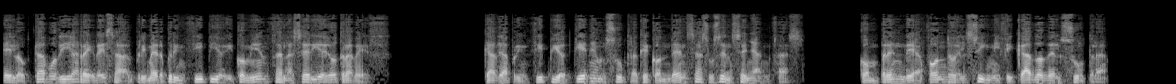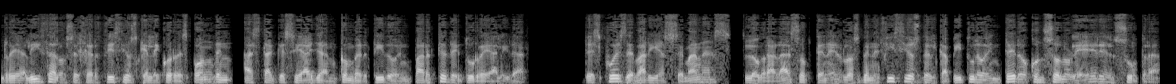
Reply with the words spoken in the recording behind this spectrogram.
El octavo día regresa al primer principio y comienza la serie otra vez. Cada principio tiene un sutra que condensa sus enseñanzas. Comprende a fondo el significado del sutra. Realiza los ejercicios que le corresponden, hasta que se hayan convertido en parte de tu realidad. Después de varias semanas, lograrás obtener los beneficios del capítulo entero con solo leer el sutra.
